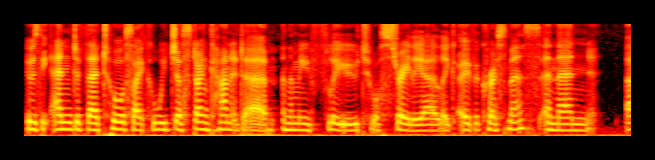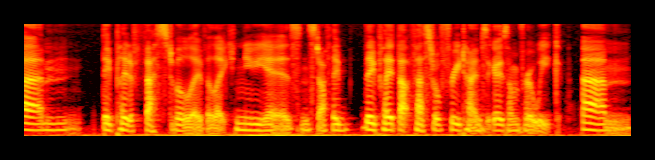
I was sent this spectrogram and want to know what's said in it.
it was the end of their tour cycle. We'd just done canada and then we flew to australia like over christmas. And then um they played a festival over like new year's and stuff they they played that festival three times it goes on for a week um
